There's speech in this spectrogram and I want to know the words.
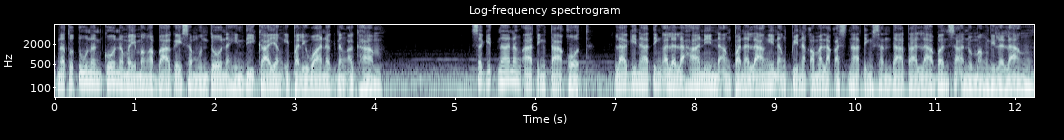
natutunan ko na may mga bagay sa mundo na hindi kayang ipaliwanag ng agham. Sa gitna ng ating takot, lagi nating alalahanin na ang panalangin ang pinakamalakas nating sandata laban sa anumang nilalang.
